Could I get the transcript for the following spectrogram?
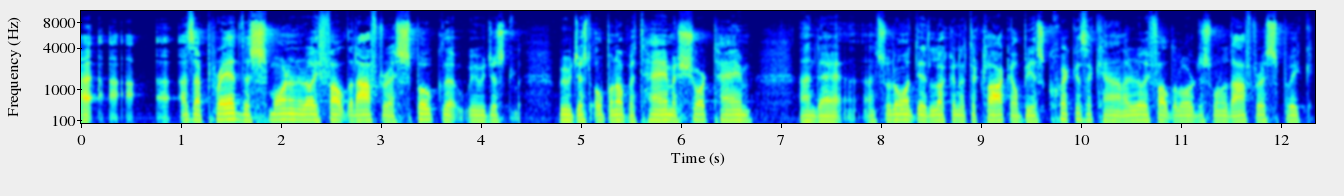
I, I, as I prayed this morning, I really felt that after I spoke that we would just we would just open up a time, a short time, and, uh, and so I don't want you looking at the clock. I'll be as quick as I can. I really felt the Lord just wanted after I speak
